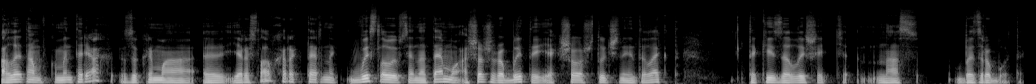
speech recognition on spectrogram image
Але там в коментарях, зокрема, е, Ярослав Характерник висловився на тему, а що ж робити, якщо штучний інтелект таки залишить нас без роботи.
